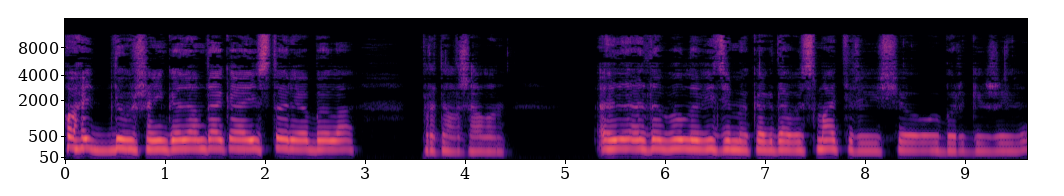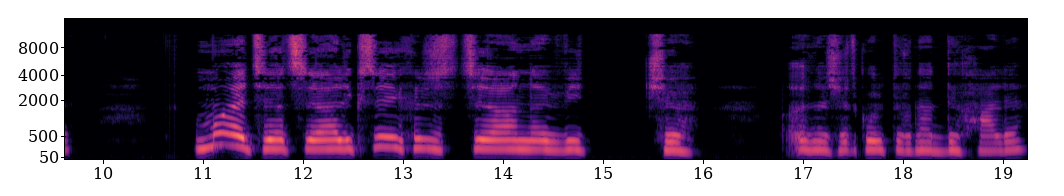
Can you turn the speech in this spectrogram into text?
Ой, душенька, там такая история была, продолжал он. Это было, видимо, когда вы с матерью еще в Выборге жили. Мой отец Алексей Христианович, значит, культурно отдыхали.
